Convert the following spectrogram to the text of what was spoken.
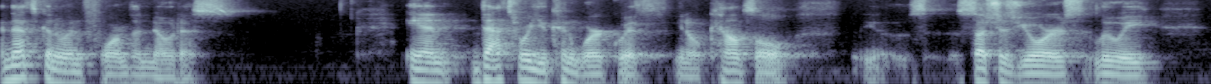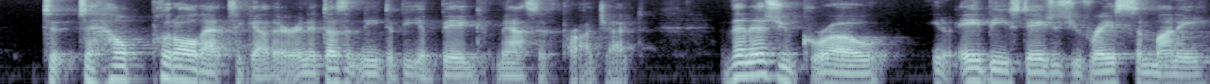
And that's going to inform the notice. And that's where you can work with you know counsel you know, such as yours louis to, to help put all that together and it doesn't need to be a big massive project then as you grow you know a b stages you've raised some money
